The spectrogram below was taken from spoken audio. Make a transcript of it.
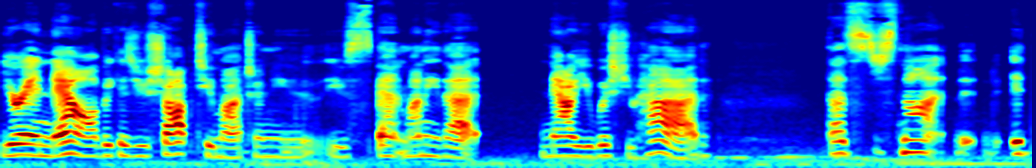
you're in now because you shop too much and you you spent money that now you wish you had? That's just not it. it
